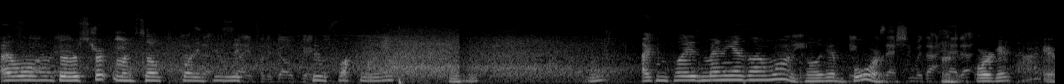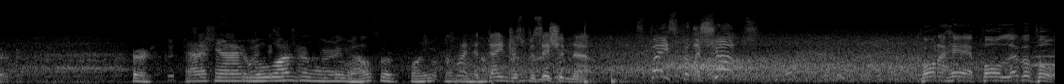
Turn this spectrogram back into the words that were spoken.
I won't have to restrict myself to play two, Save for the goalkeeper. two fucking games. Mhm. I can play as many as I want until I get bored possession with that or, or get tired. And I can move on to something well. else or play something quite a else. dangerous position now. Space for the shot. Corner here for Liverpool.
